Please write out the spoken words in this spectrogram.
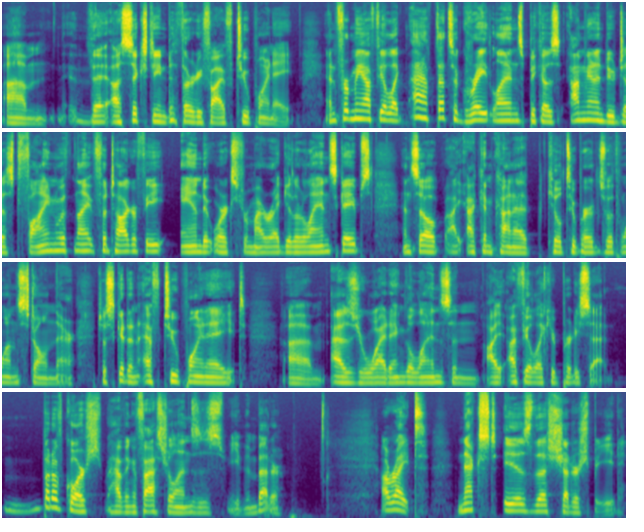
um, the a 16 to 35 2.8 and for me i feel like ah, that's a great lens because i'm going to do just fine with night photography and it works for my regular landscapes. And so i, I can kind of kill two birds with one stone there. Just get an f2.8 um, as your wide angle lens and I, I feel like you're pretty set. But of course having a faster lens is even better all right, next is the shutter speed.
